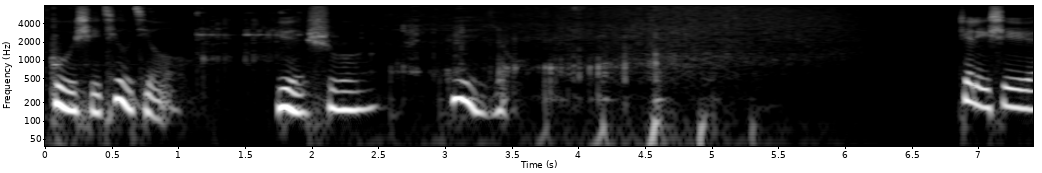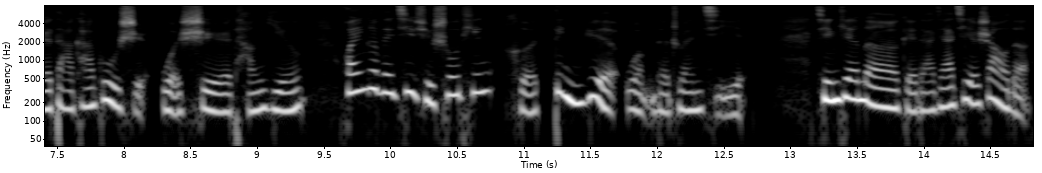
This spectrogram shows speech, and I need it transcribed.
故事舅舅，越说越有。这里是大咖故事，我是唐莹，欢迎各位继续收听和订阅我们的专辑。今天呢，给大家介绍的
